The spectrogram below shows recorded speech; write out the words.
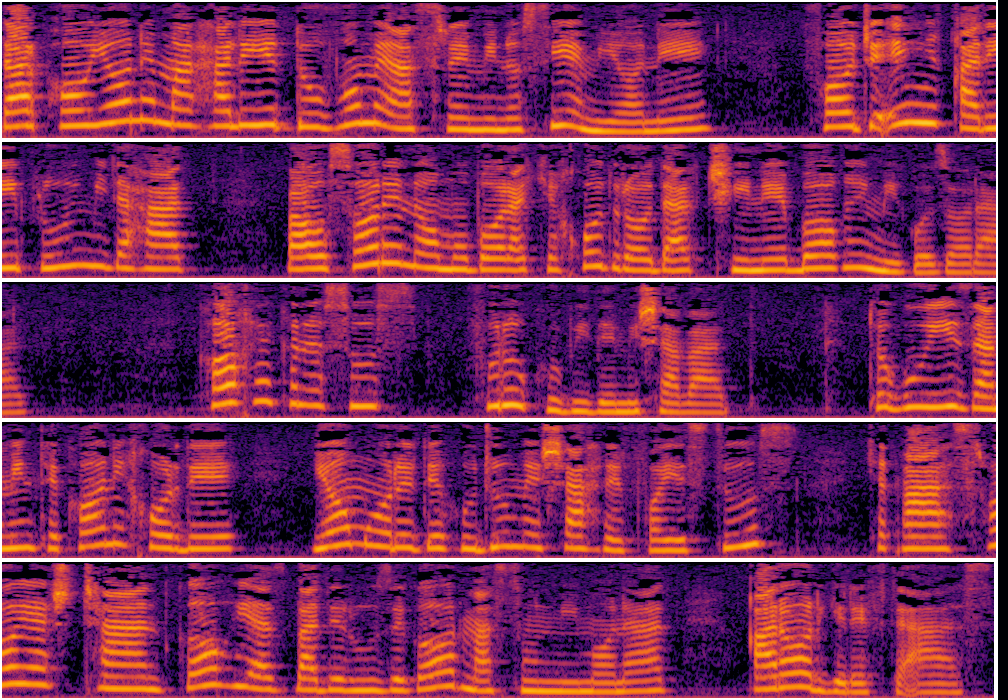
در پایان مرحله دوم عصر مینوسی میانه فاجعه قریب روی می دهد و آثار نامبارک خود را در چینه باقی می گذارد. کاخ کنسوس فرو کوبیده می شود. تو گویی زمین تکانی خورده یا مورد حجوم شهر فایستوس که قصرهایش چند گاهی از بد روزگار مسون میماند قرار گرفته است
